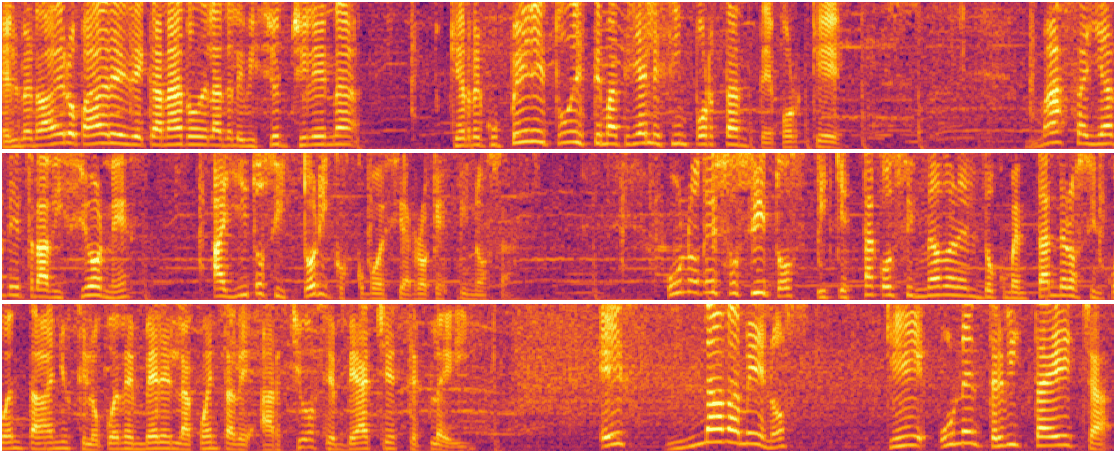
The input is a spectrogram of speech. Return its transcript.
el verdadero padre de decanato de la televisión chilena, que recupere todo este material es importante porque más allá de tradiciones, hay hitos históricos, como decía Roque Espinosa. Uno de esos hitos, y que está consignado en el documental de los 50 años que lo pueden ver en la cuenta de Archivos en VHS Play, es nada menos que una entrevista hecha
